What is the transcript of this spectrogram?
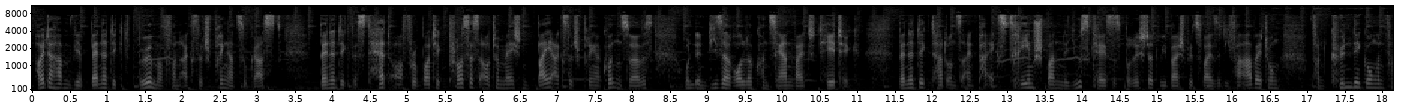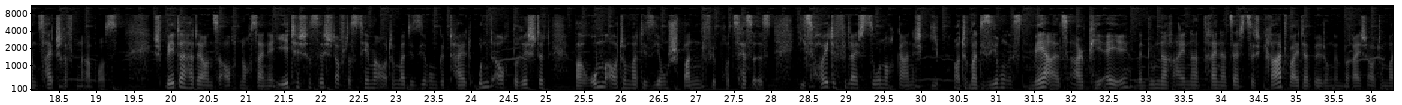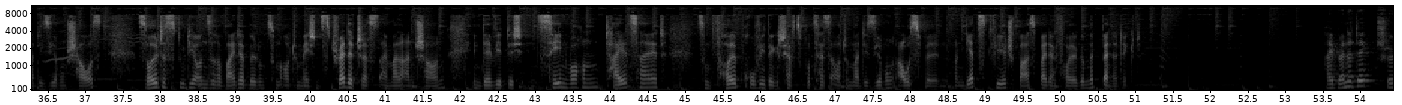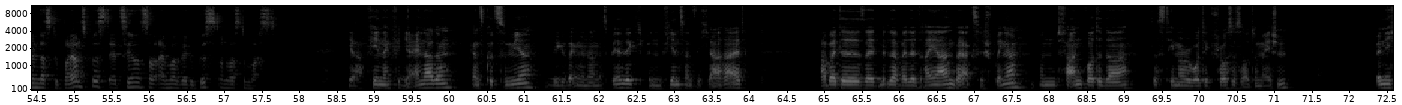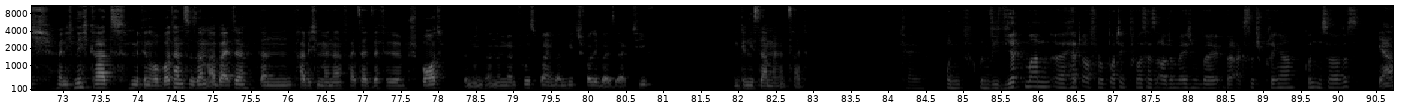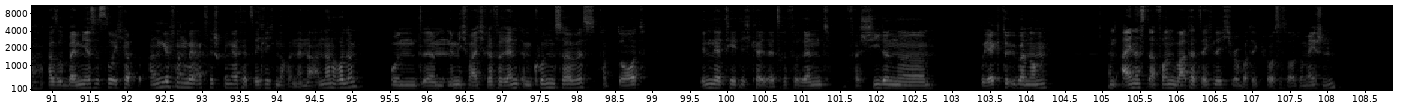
Heute haben wir Benedikt Böhme von Axel Springer zu Gast. Benedikt ist Head of Robotic Process Automation bei Axel Springer Kundenservice und in dieser Rolle konzernweit tätig. Benedikt hat uns ein paar extrem spannende Use Cases berichtet, wie beispielsweise die Verarbeitung von Kündigungen von Zeitschriftenabos. Später hat er uns auch noch seine ethische Sicht auf das Thema Automatisierung geteilt und auch berichtet, warum Automatisierung spannend für Prozesse ist, die es heute vielleicht so noch gar nicht gibt. Automatisierung ist mehr als RPA. Wenn du nach einer 360-Grad-Weiterbildung im Bereich Automatisierung schaust, solltest du dir unsere Weiterbildung zum Automation Strategist einmal anschauen anschauen, in der wir dich in zehn Wochen Teilzeit zum Vollprofi der Geschäftsprozessautomatisierung ausbilden. Und jetzt viel Spaß bei der Folge mit Benedikt. Hi Benedikt, schön, dass du bei uns bist. Erzähl uns doch einmal, wer du bist und was du machst. Ja, vielen Dank für die Einladung. Ganz kurz zu mir. Wie gesagt, mein Name ist Benedikt, ich bin 24 Jahre alt, arbeite seit mittlerweile drei Jahren bei Axel Springer und verantworte da das Thema Robotic Process Automation. Wenn ich, wenn ich nicht gerade mit den Robotern zusammenarbeite, dann treibe ich in meiner Freizeit sehr viel Sport, bin unter anderem beim Fußball und beim Beachvolleyball sehr aktiv und genieße da meine Zeit. Okay. Und, und wie wird man äh, Head of Robotic Process Automation bei, bei Axel Springer Kundenservice? Ja, also bei mir ist es so, ich habe angefangen bei Axel Springer tatsächlich noch in einer anderen Rolle. Und ähm, nämlich war ich Referent im Kundenservice, habe dort in der Tätigkeit als Referent verschiedene Projekte übernommen. Und eines davon war tatsächlich Robotic Process Automation,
